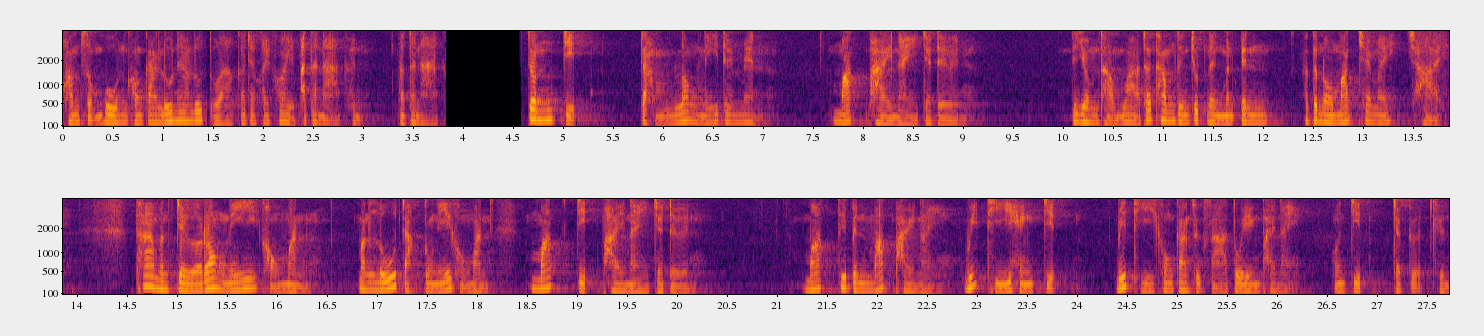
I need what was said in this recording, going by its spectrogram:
ความสมบูรณ์ของการรู้เนื้อรู้ตัวก็จะค่อย ๆ พัฒนาขึ้น พัฒนา จนจิต จำล่องนี้ได้แม่นมรรคภายในจะเดิน นิยมถามว่าถ้าทำถึงจุดหนึ่งมันเป็นอัตโนมัติใช่ไหมใช่ ถ้ามันเจอร่องนี้ของมัน มันรู้จักตรงนี้ของมันมรรคจิตภายในจะเดินมรรคที่เป็นมรรคภายใน วิถีแห่งจิต วิถีของการศึกษาตัวเองภายใน ของจิตจะเกิดขึ้น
